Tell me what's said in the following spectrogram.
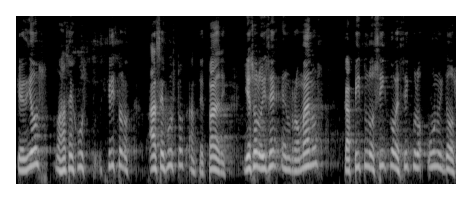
que Dios nos hace justos, Cristo nos hace justos ante el Padre. Y eso lo dice en Romanos capítulo 5, versículo 1 y 2.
